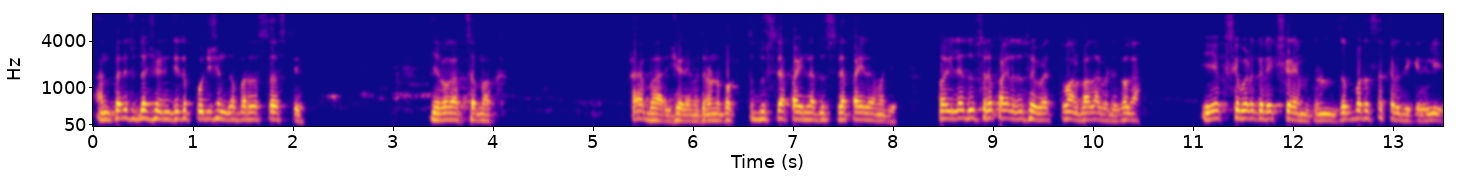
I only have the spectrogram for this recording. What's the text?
आणि तरी सुद्धा शेळींची तर पोझिशन जबरदस्त असते. हे बघा चमक. काय भारी शेळ्या मित्रांनो. फक्त दुसऱ्या पहिल्या दुसऱ्या पहिल्यामध्ये. पहिल्या दुसऱ्या पहिल्या दुसऱ्या वेळात तुम्हाला बघायला भेटेल. बघा. एक शेबडकर एक शेळ्या मित्रांनो. जबरदस्त खरेदी केलेली.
